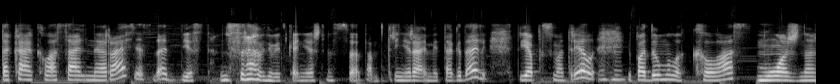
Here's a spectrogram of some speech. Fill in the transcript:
такая колоссальная разница, да, без, там, не сравнивать, конечно, с там, тренерами и так далее, я посмотрела uh-huh. и подумала, класс, можно,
